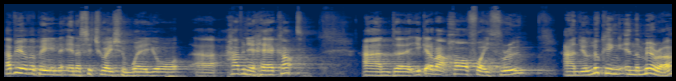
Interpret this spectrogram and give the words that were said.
Have you ever been in a situation where you're uh, having your hair cut and uh, you get about halfway through and you're looking in the mirror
